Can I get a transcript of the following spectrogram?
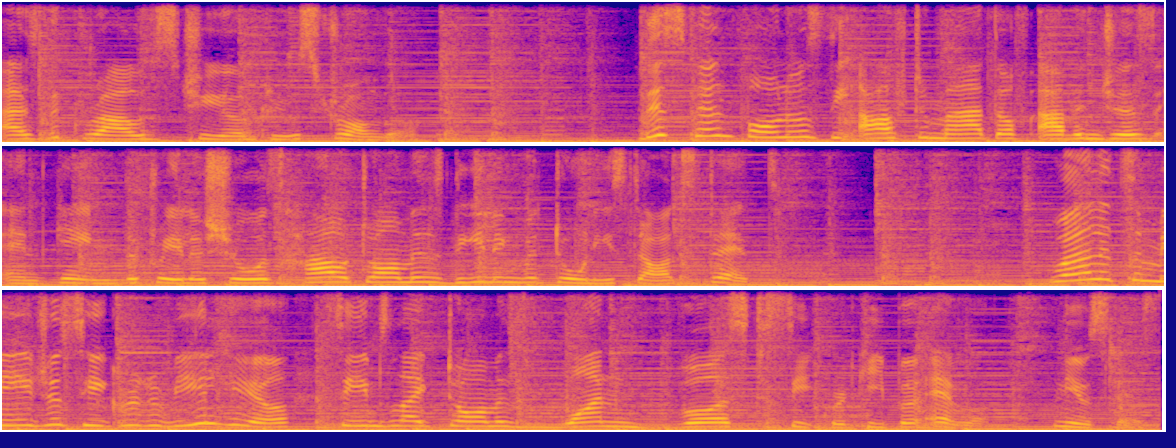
as the crowd's cheer grew stronger. This film follows the aftermath of Avengers Endgame. The trailer shows how Tom is dealing with Tony Stark's death. Well, it's a major secret reveal here. Seems like Tom is one worst secret keeper ever. News Desk.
